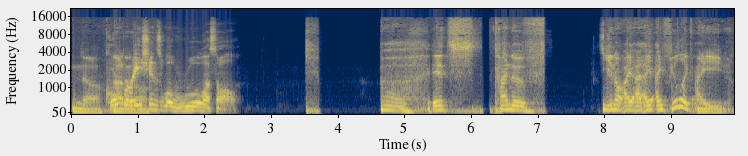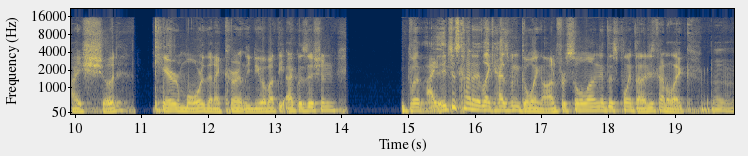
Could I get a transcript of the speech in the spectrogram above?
no. not at all. Corporations will rule us all. it's kind of you know I, I i feel like i i should care more than i currently do about the acquisition but I- it just kind of like has been going on for so long at this point that i just kind of like uh,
